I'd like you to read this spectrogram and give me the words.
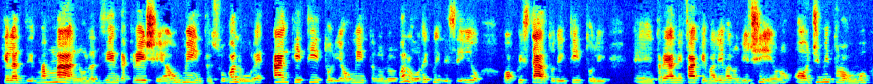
Che man mano l'azienda cresce e aumenta il suo valore, anche i titoli aumentano il loro valore, quindi se io ho acquistato dei titoli eh, tre anni fa che valevano 10 euro, oggi mi trovo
